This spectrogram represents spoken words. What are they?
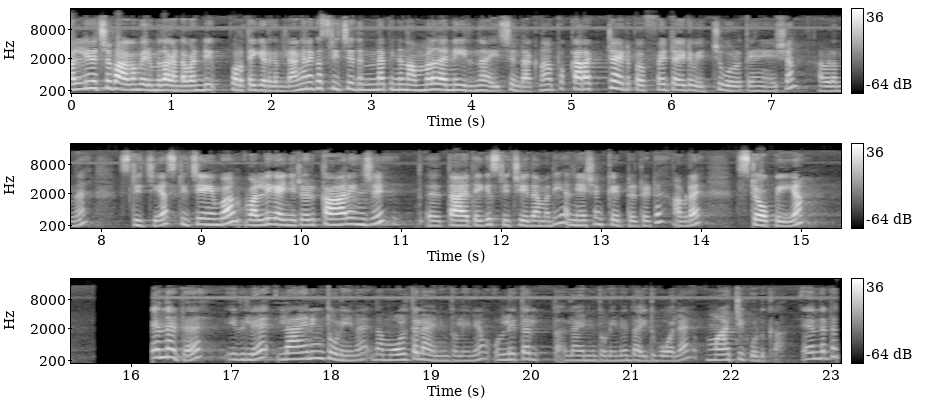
വള്ളി വെച്ച ഭാഗം വരുമ്പോൾ കണ്ട വണ്ടി പുറത്തേക്ക് എടുക്കുന്നില്ല. അങ്ങനെയൊക്കെ സ്റ്റിച്ച് ചെയ്തിട്ടുണ്ടെങ്കിൽ പിന്നെ നമ്മൾ തന്നെ ഇരുന്ന് അയച്ചുണ്ടാക്കണം അപ്പോൾ കറക്റ്റായിട്ട് പെർഫെക്റ്റ് ആയിട്ട് വെച്ച് കൊടുത്തതിന് ശേഷം അവിടെ നിന്ന് സ്റ്റിച്ച് ചെയ്യുക സ്റ്റിച്ച് ചെയ്യുമ്പോൾ വള്ളി കഴിഞ്ഞിട്ട് ഒരു കാലിഞ്ച് താഴത്തേക്ക് സ്റ്റിച്ച് ചെയ്താൽ മതി. അതിനുശേഷം കെട്ടിട്ടിട്ട് അവിടെ സ്റ്റോപ്പ് ചെയ്യാം. എന്നിട്ട് ഇതിൽ ലൈനിങ് തുണീനെ ഇതാ മുകളത്തെ ലൈനിങ് തുണീനെയും ഉള്ളിത്തെ ലൈനിങ് തുണീനെ ഇതാ ഇതുപോലെ മാറ്റി കൊടുക്കുക. എന്നിട്ട്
